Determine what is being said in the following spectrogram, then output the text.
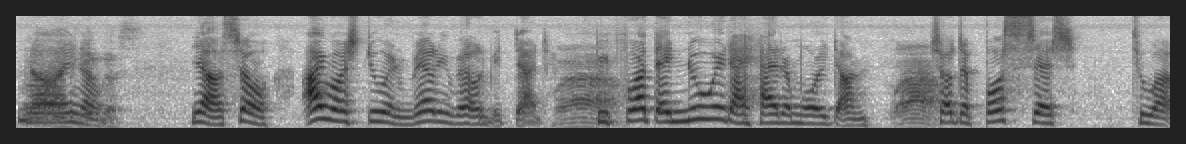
No, Oh, I know. goodness. Yeah, so I was doing very well with that. Wow. Before they knew it, I had them all done. Wow. So the boss says to uh,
